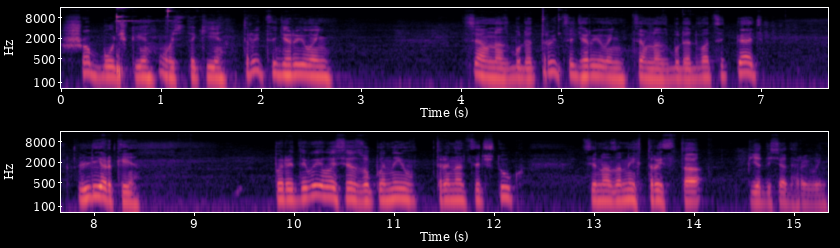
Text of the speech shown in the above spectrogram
Шабочки ось такі 30 гривень. Це в нас буде 30 гривень, це в нас буде 25. Лірки передивилися, зупинив 13 штук. Ціна за них 350 гривень.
